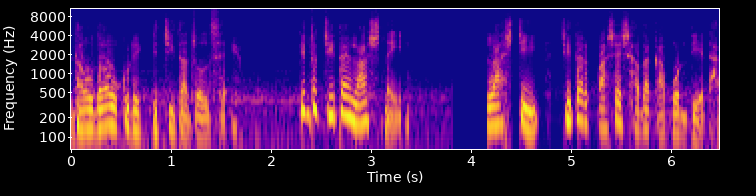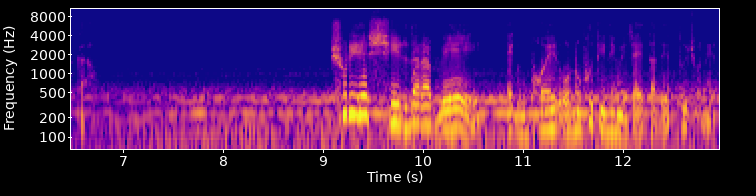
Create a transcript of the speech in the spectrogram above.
দাউ দাউ করে একটি চিতা জ্বলছে। কিন্তু চিতায় লাশ নেই। লাশটি চিতার পাশে সাদা কাপড় দিয়ে ঢাকা। শরীরের শির দ্বারা বেয়ে এক ভয়ের অনুভূতি নেমে যায় তাদের দুজনের।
